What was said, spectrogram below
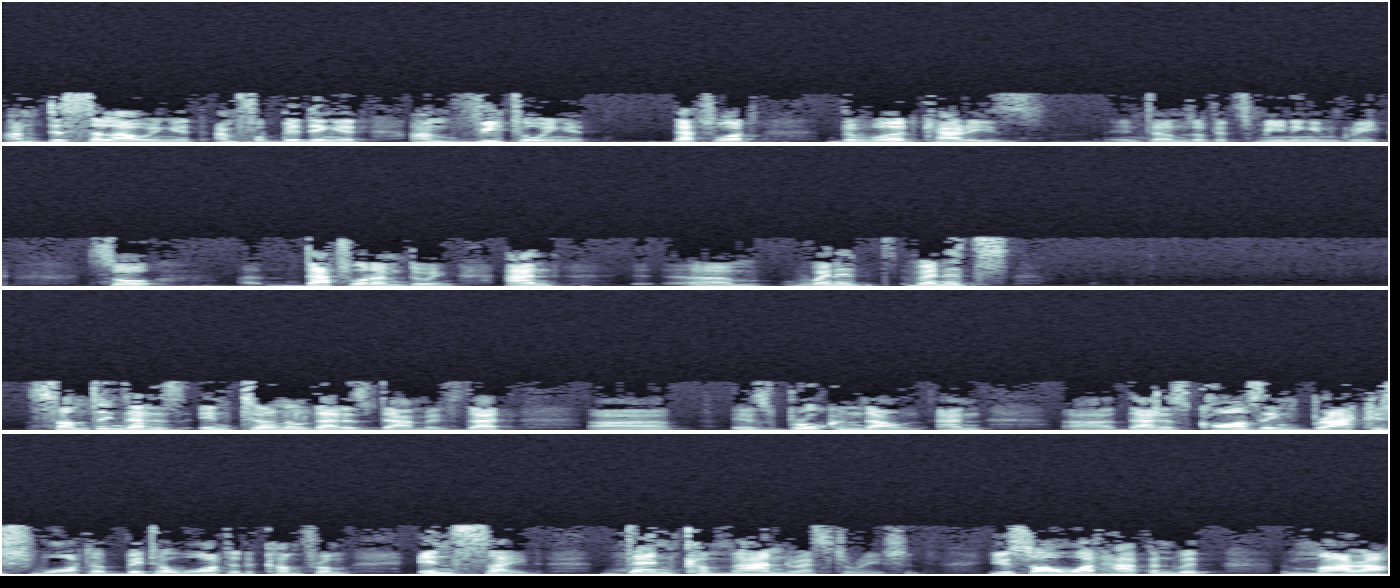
I'm disallowing it. I'm forbidding it. I'm vetoing it. That's what the word carries in terms of its meaning in Greek. So uh, that's what I'm doing. And um, when it when it's something that is internal that is damaged, that uh, is broken down, and uh, that is causing brackish water, bitter water to come from inside, then command restoration. You saw what happened with Mara.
